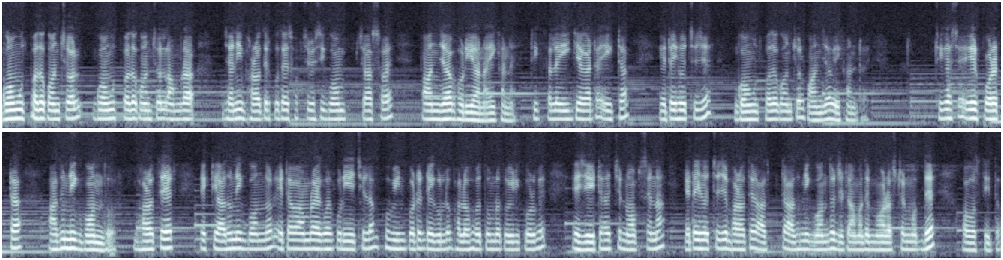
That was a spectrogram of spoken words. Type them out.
গম উৎপাদক অঞ্চল। গম উৎপাদক অঞ্চল আমরা জানি ভারতের কোথায় সবচেয়ে বেশি গম চাষ হয়? পাঞ্জাব, হরিয়ানা, এইখানে। ঠিক তাহলে এই জায়গাটা, এইটা, এটাই হচ্ছে যে গম উৎপাদক অঞ্চল, পাঞ্জাব এখানটায়। ঠিক আছে? এর পরেরটা আধুনিক বন্দর। ভারতের একটি আধুনিক বন্দর, এটাও আমরা একবার পড়িয়েছিলাম। খুব ইম্পর্টেন্ট এগুলো, ভালোভাবে তোমরা তৈরি করবে। এই যে এটা হচ্ছে নবসেনা। এটাই হচ্ছে যে ভারতের একটা আধুনিক বন্দর, যেটা আমাদের মহারাষ্ট্রের মধ্যে অবস্থিত।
